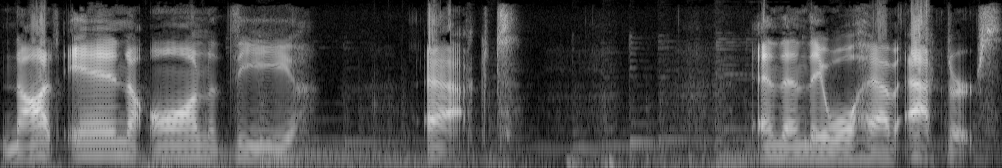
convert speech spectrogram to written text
not in on the act. And then they will have actors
